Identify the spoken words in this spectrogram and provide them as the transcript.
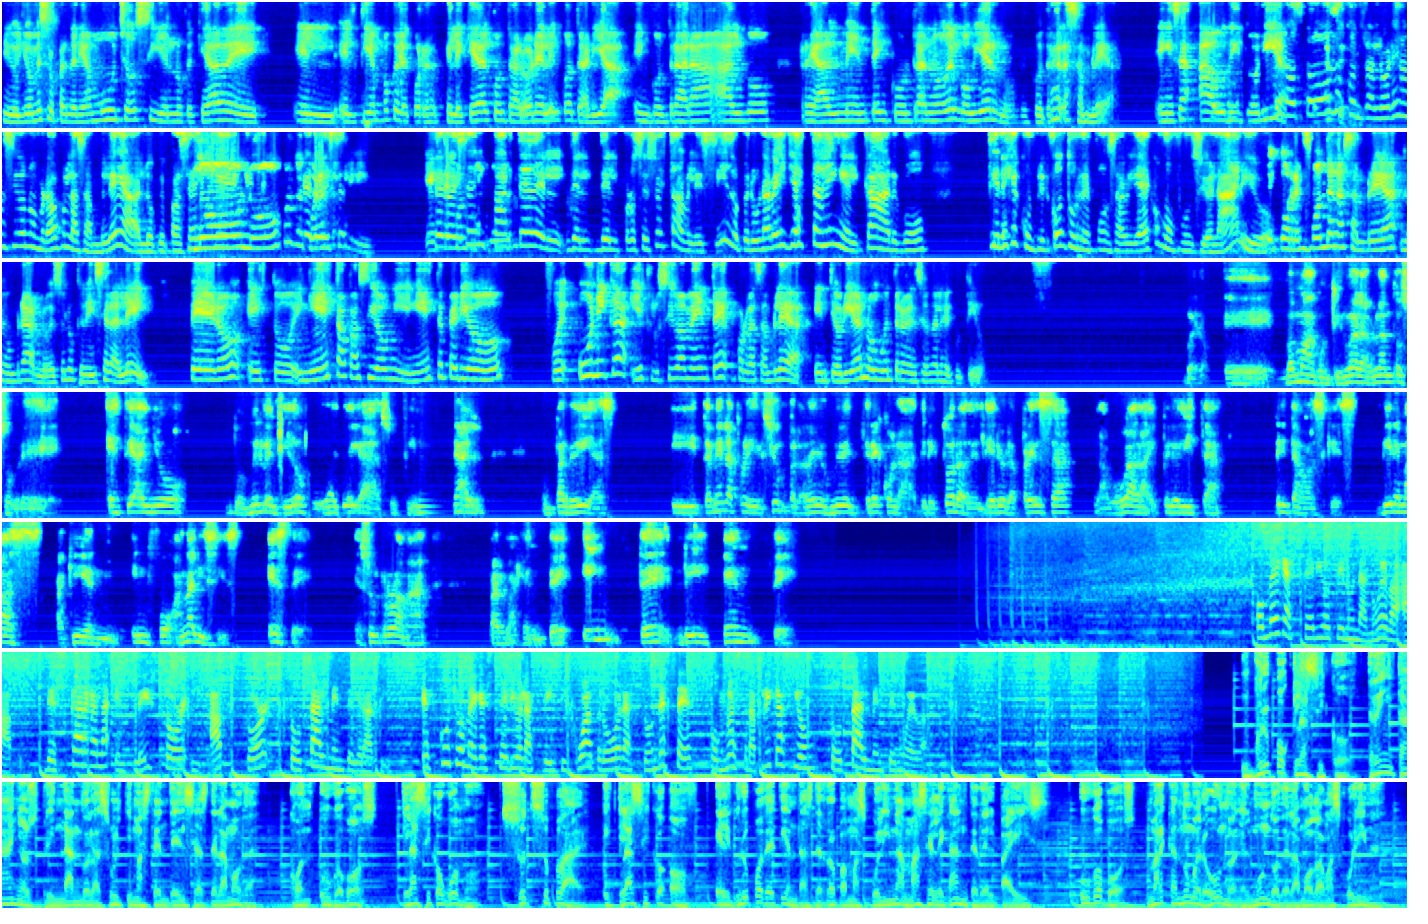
digo, yo me sorprendería mucho si en lo que queda de el, tiempo que le, que le queda al Contralor, él encontraría, encontrará algo realmente en contra, no del gobierno, en contra de la Asamblea. En esa auditoría. Pero todos los contralores han sido nombrados por la Asamblea. Lo que pasa es que. No, no, porque pero, ese, pero ese es parte del, del, del proceso establecido. Pero una vez ya estás en el cargo, tienes que cumplir con tus responsabilidades como funcionario. Le corresponde a la Asamblea nombrarlo, eso es lo que dice la ley. Pero esto, en esta ocasión y en este periodo fue única y exclusivamente por la Asamblea. En teoría no hubo intervención del Ejecutivo. Bueno, eh, vamos a continuar hablando sobre este año 2022 que ya llega a su final, un par de días, y también la proyección para el año 2023 con la directora del diario La Prensa, la abogada y periodista Rita Vázquez. Viene más aquí en Info Análisis. Este es un programa para la gente inteligente. Omega Stereo tiene una nueva app. Descárgala en Play Store y App Store totalmente gratis. Escucha Omega Stereo las 24 horas donde estés con nuestra aplicación totalmente nueva. Grupo Clásico, 30 años brindando las últimas tendencias de la moda. Con Hugo Boss, Clásico Womo, Suit Supply y Clásico Off, el grupo de tiendas de ropa masculina más elegante del país. Hugo Boss, marca número uno en el mundo de la moda masculina.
